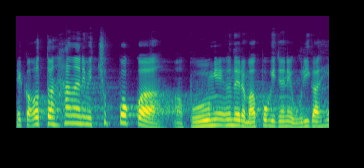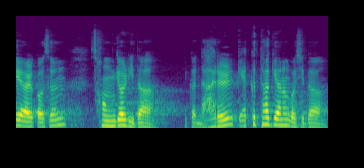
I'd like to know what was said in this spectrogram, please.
그러니까 어떤 하나님의 축복과 어, 부흥의 은혜를 맛보기 전에 우리가 해야 할 것은 성결이다. 그러니까 나를 깨끗하게 하는 것이다.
